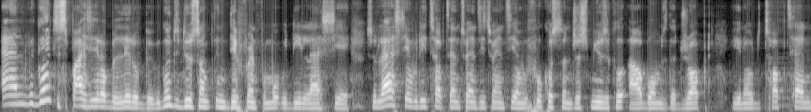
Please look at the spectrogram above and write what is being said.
and we're going to spice it up a little bit we're going to do something different from what we did last year so last year we did top 10 2020 and we focused on just musical albums that dropped you know the top 10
